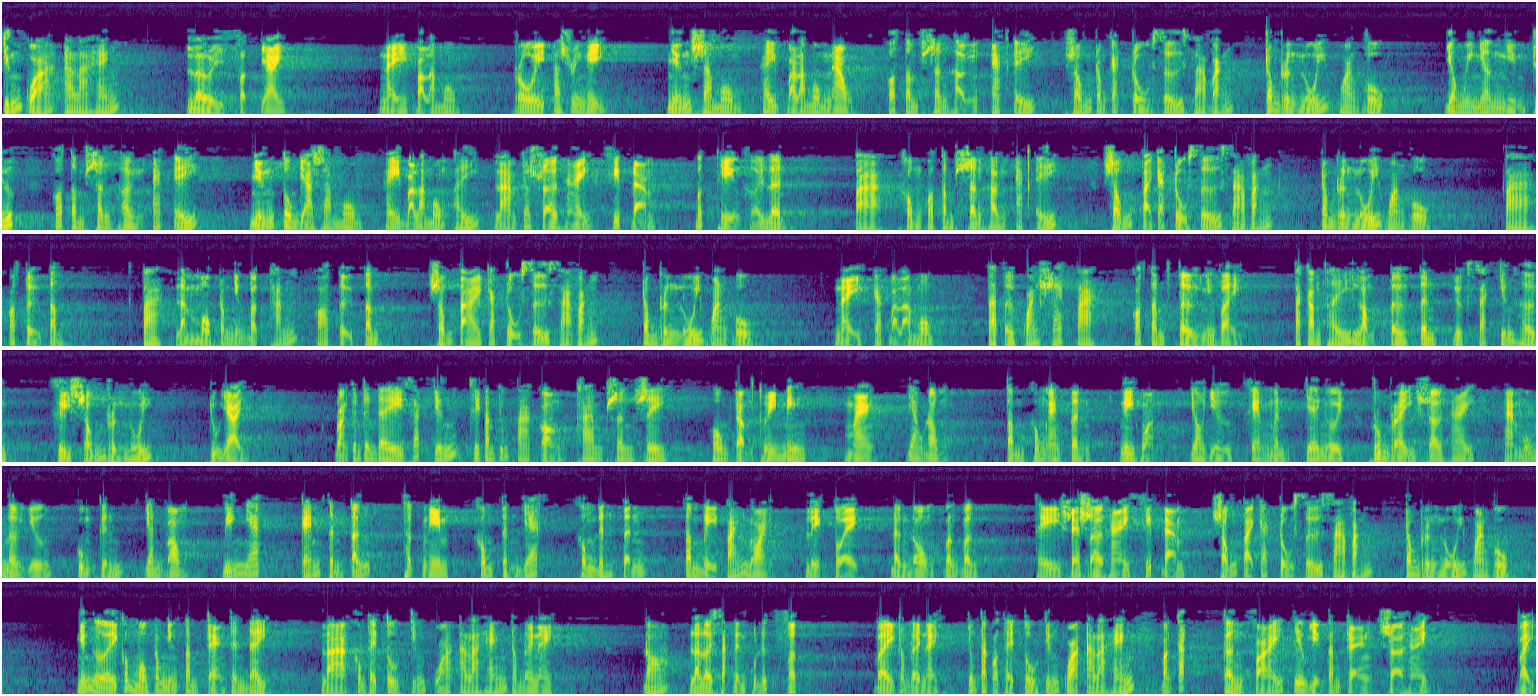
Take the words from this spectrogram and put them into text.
Chứng quả A-la-hán. Lời Phật dạy. Này Bà La Môn, rồi ta suy nghĩ, những sa môn hay Bà La Môn nào có tâm sân hận ác ý, sống trong các trụ xứ xa vắng, trong rừng núi hoang vu, do nguyên nhân nhiễm trước có tâm sân hận ác ý, những tôn giả sa môn hay Bà La Môn ấy làm cho sợ hãi, khiếp đảm, bất thiện khởi lên ta không có tâm sân hận ác ý, sống tại các trụ xứ xa vắng, trong rừng núi hoang vu. Ta có từ tâm. Ta là một trong những bậc thánh có từ tâm, sống tại các trụ xứ xa vắng, trong rừng núi hoang vu. Này các bà la môn, ta tự quan sát ta có tâm từ như vậy, ta cảm thấy lòng tự tin được xác chứng hơn khi sống rừng núi Chú giải. Đoạn kinh trên đây xác chứng khi tâm chúng ta còn tham sân si, hôn trầm thùy miên, mạng, dao động, tâm không an tịnh, nghi hoặc, do dự, khen mình, chê người, run rẩy, sợ hãi, ham muốn lợi dưỡng, cung kính, danh vọng, biến nhát, kém tinh tấn, thất niệm, không tỉnh giác, không định tĩnh, tâm bị tán loạn, liệt tuệ, đần độn, vân vân thì sẽ sợ hãi, khiếp đảm, sống tại các trụ xứ xa vắng, trong rừng núi hoang vu. Những người có một trong những tâm trạng trên đây là không thể tu chứng quả a la hán trong đời này. Đó là lời xác định của đức phật. Vậy trong đời này, chúng ta có thể tu chứng quả a la hán bằng cách cần phải tiêu diệt tâm trạng sợ hãi. Vậy,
